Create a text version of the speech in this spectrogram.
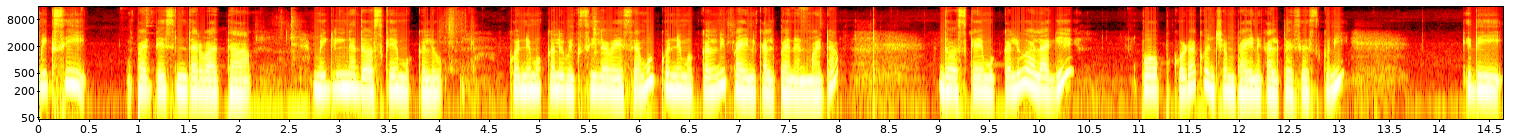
మిక్సీ పట్టేసిన తర్వాత మిగిలిన దోసకాయ ముక్కలు కొన్ని ముక్కలు మిక్సీలో వేసాము కొన్ని ముక్కల్ని పైన కలిపాను అనమాట దోసకాయ ముక్కలు అలాగే పోపు కూడా కొంచెం పైన కలిపేసేసుకుని ఇది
